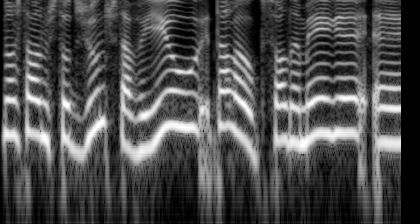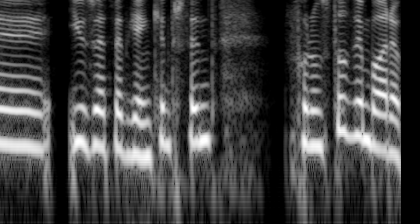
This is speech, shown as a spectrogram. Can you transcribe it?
Nós estávamos todos juntos, estava eu, estava o pessoal da Mega eh, e os Wetpad Gang, que entretanto foram-se todos embora.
